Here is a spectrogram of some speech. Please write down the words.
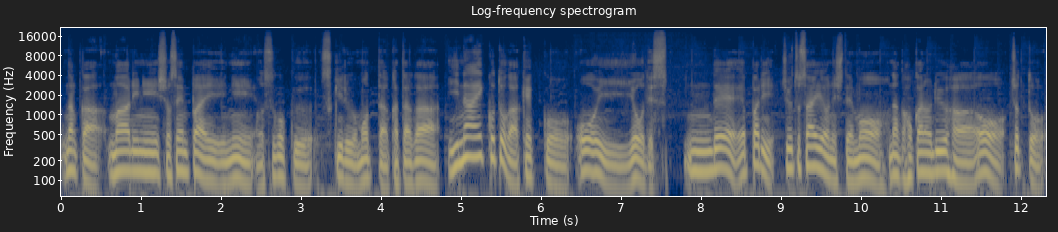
なんか周りに諸先輩にすごくスキルを持った方がいないことが結構多いようです。でやっぱり中途採用にしてもなんか他の流派をちょっと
